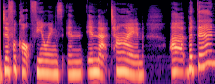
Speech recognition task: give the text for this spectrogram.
difficult feelings in in that time. Uh, but then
